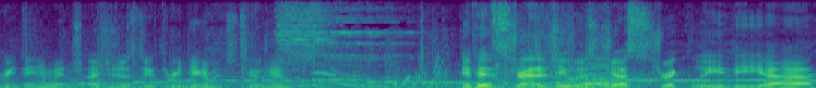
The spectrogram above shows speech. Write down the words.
Three damage. I should just do three damage to him. If his strategy was just strictly the, uh,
